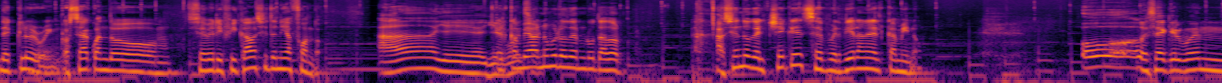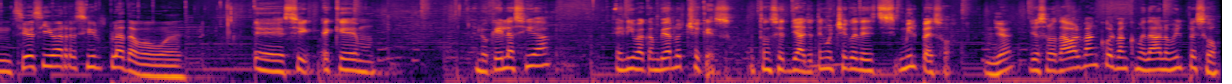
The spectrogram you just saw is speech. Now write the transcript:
de clearing. O sea, cuando se verificaba si tenía fondo. Ah. Y Él cambiaba el número de enrutador, haciendo que el cheque se perdiera en el camino. Oh, o sea que el buen sí o sí iba a recibir plata, pues, weón. Eh, sí, es que mm, lo que él hacía, él iba a cambiar los cheques. Entonces, ya, yo tengo un cheque de mil pesos. ¿Ya? Yo se lo daba al banco, el banco me daba los mil pesos.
